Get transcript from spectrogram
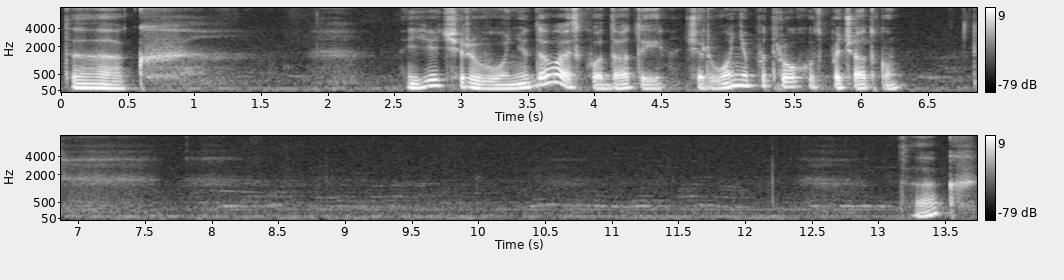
Так. Є червоні. Давай складати червоні потроху спочатку. Так.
